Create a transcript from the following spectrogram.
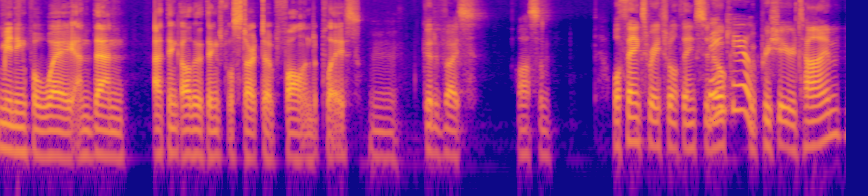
meaningful way, and then I think other things will start to fall into place. Good advice. Awesome. Well, thanks, Rachel. Thanks, Sadoc. Thank you. We appreciate your time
